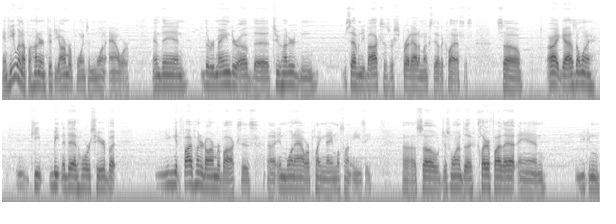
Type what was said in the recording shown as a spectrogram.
and he went up 150 armor points in one hour. And then the remainder of the 270 boxes are spread out amongst the other classes. So, alright guys, don't want to keep beating a dead horse here, but you can get 500 armor boxes uh, in one hour playing Nameless on easy. Uh, so, just wanted to clarify that, and you can.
